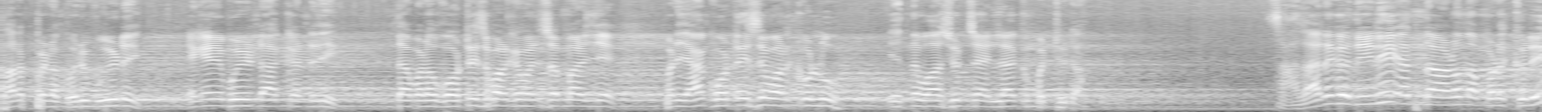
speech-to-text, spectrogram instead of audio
പാർപ്പിടം. ഒരു വീട് എങ്ങനെ വീട് ഉണ്ടാക്കേണ്ടത് എന്താ ഇവിടെ കോട്ടേഴ്സ് വർക്ക് മനുഷ്യന്മാരില്ലേ ഇവിടെ ഞാൻ കോട്ടേഴ്സ് വർക്കുള്ളൂ എന്ന് വാശി പിടിച്ചാൽ എല്ലാവർക്കും പറ്റില്ല സാധാരണഗതിയിൽ എന്താണോ നമ്മുടെ ഒരു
